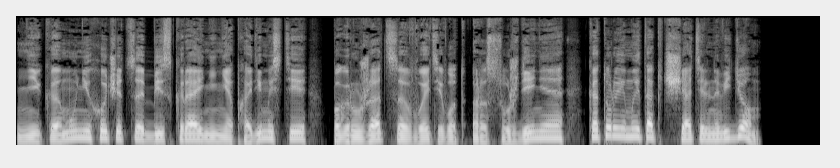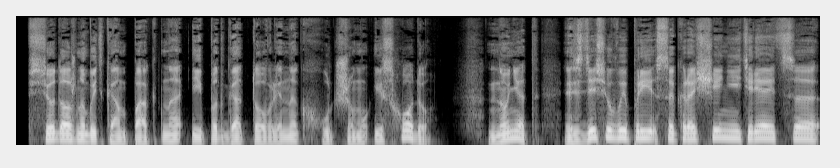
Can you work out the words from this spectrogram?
Никому не хочется без крайней необходимости погружаться в эти вот рассуждения, которые мы так тщательно ведем. Все должно быть компактно и подготовлено к худшему исходу. Но нет, здесь, увы, при сокращении теряется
